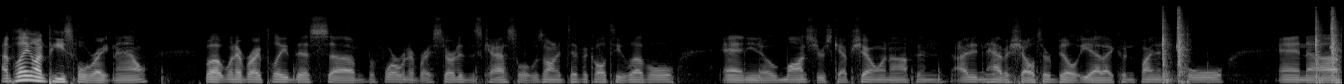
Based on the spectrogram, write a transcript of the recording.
I'm playing on peaceful right now. But whenever I played this um, before, whenever I started this castle, it was on a difficulty level, and you know monsters kept showing up, and I didn't have a shelter built yet. I couldn't find any pool and uh,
